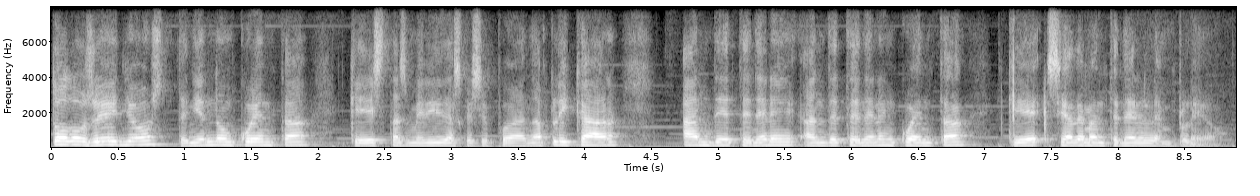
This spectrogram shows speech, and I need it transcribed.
Todos ellos teniendo en cuenta que estas medidas que se puedan aplicar han de tener, han de tener en cuenta que se ha de mantener el empleo.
